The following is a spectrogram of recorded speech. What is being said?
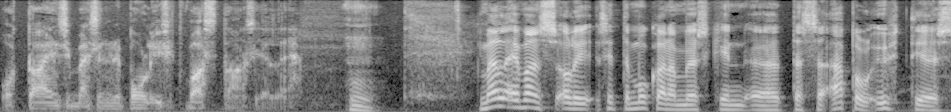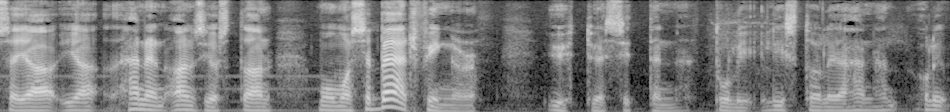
ottaa ensimmäisenä ne poliisit vastaan siellä. Hmm. Mel Evans oli sitten mukana myöskin äh, tässä Apple-yhtiössä ja, ja hänen ansiostaan muun muassa Badfinger yhtye sitten tuli listoille ja hän, hän oli...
